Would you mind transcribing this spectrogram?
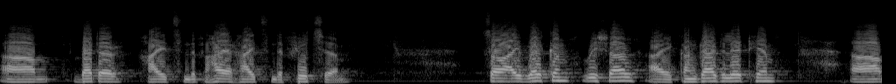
um, better heights in the higher heights in the future. So I welcome Vishal. I congratulate him. Uh,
